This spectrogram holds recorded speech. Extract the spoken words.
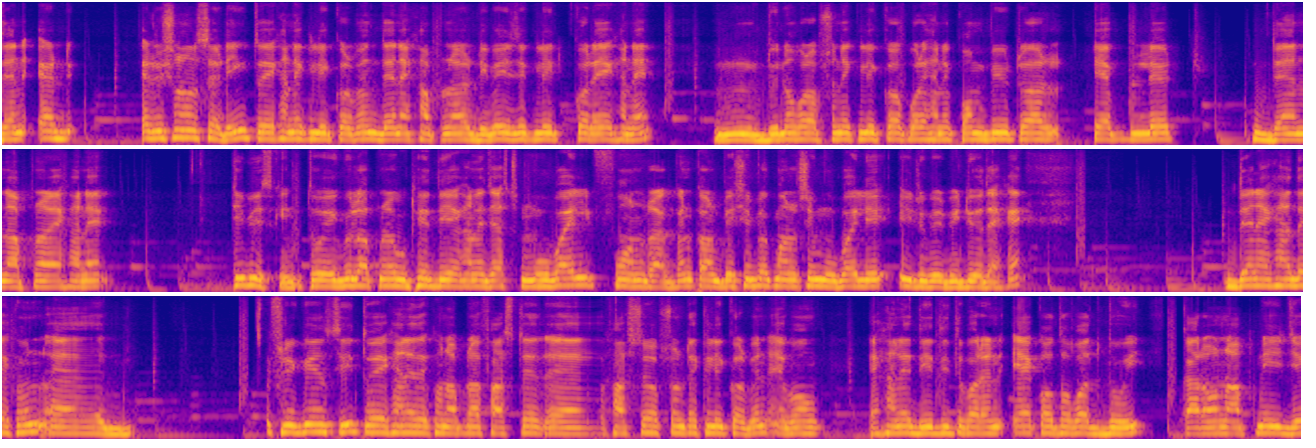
দেন অ্যাড এডিশনাল সেটিং তো এখানে ক্লিক করবেন। দেন এখানে আপনার ডিভাইসে ক্লিক করে এখানে দুই নম্বর অপশনে ক্লিক করার পর এখানে কম্পিউটার ট্যাবলেট দেন আপনার এখানে টিভি স্ক্রিন তো এগুলো আপনার উঠিয়ে দিয়ে এখানে জাস্ট মোবাইল ফোন রাখবেন, কারণ বেশিরভাগ মানুষই মোবাইলে ইউটিউবের ভিডিও দেখে। দেন এখানে দেখুন ফ্রিকোয়েন্সি তো এখানে দেখুন আপনার ফার্স্টের ফার্স্টের অপশনটা ক্লিক করবেন এবং এখানে দিয়ে দিতে পারেন এক অথবা দুই। কারণ আপনি যে,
